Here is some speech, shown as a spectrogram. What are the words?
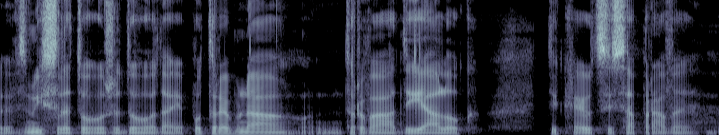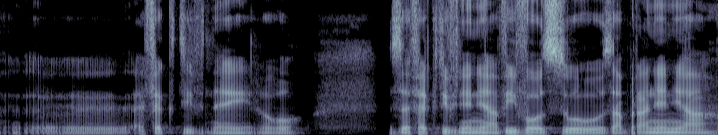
v zmysle toho, že dohoda je potrebná, trvá dialog týkajúci sa práve e, efektívnej zefektívnenia vývozu, zabranenia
